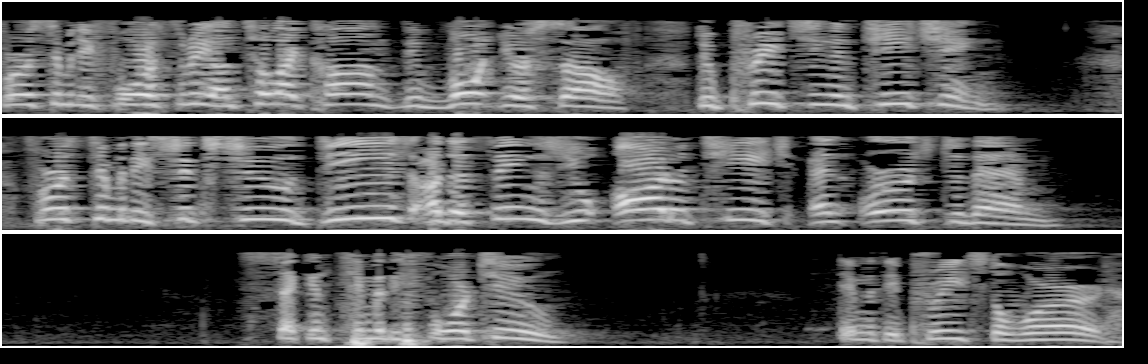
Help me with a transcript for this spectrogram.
1 Timothy 4.3, until I come, devote yourself to preaching and teaching. 1 Timothy 6 2, these are the things you are to teach and urge to them. 2 Timothy 4 2, Timothy, preach the word.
